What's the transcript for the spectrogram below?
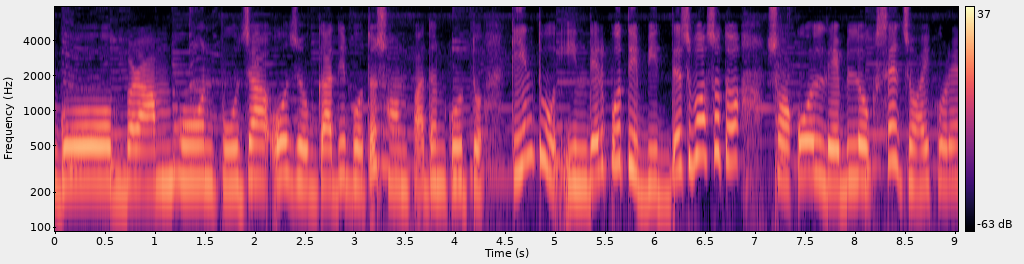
গো ব্রাহ্মণ, পূজা ও যজ্ঞাদি ব্রত সম্পাদন করত। কিন্তু ইন্দ্রের প্রতি বিদ্বেষবশত সকল দেবলোক সে জয় করে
